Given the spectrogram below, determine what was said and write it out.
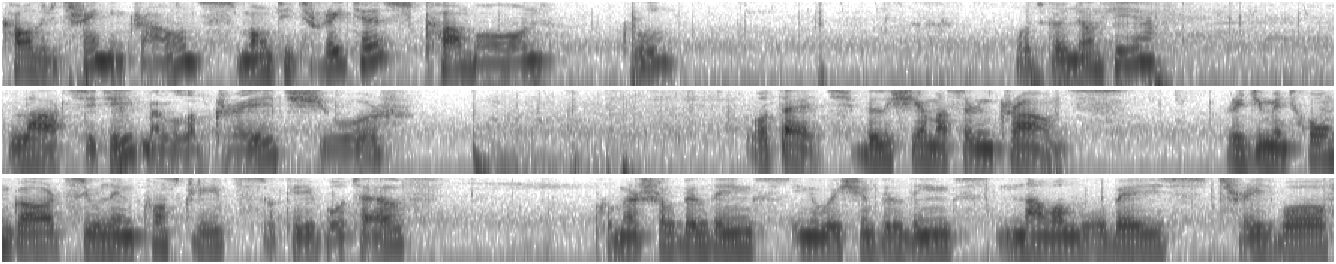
cavalry training grounds. Mounted raiders, come on. Cool. What's going on here? Large city, I will upgrade, sure. What that? Militia mastering grounds. Regiment home guard, civilian conscripts, okay, what else? Commercial buildings, innovation buildings, naval war base, trade wharf.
